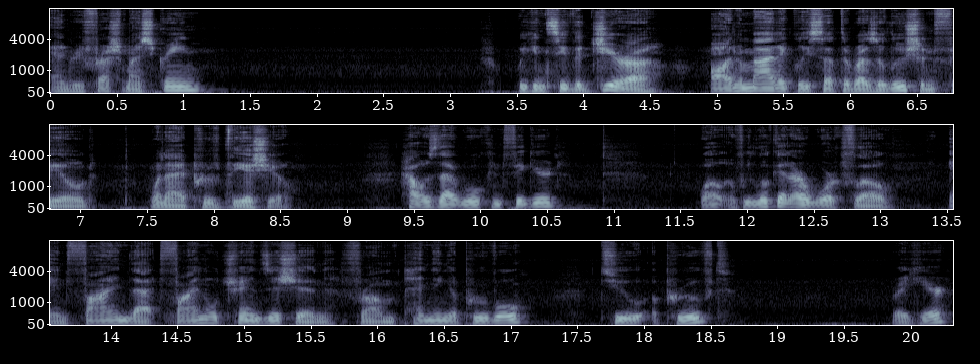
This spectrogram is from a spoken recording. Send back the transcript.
And refresh my screen. We can see the JIRA automatically set the resolution field when I approved the issue. How is that rule configured? Well, if we look at our workflow and find that final transition from pending approval to approved, right here,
